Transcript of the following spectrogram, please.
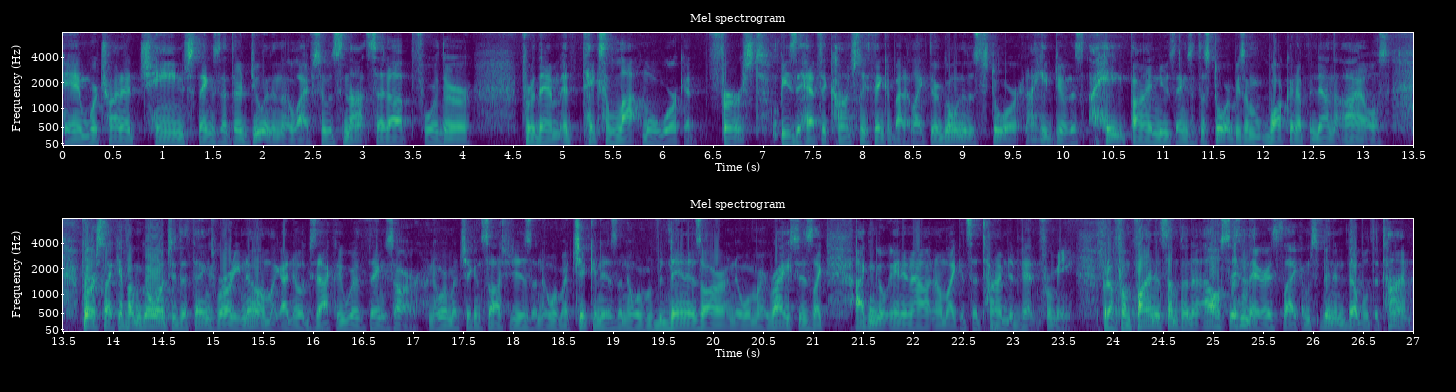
and we're trying to change things that they're doing in their life. So it's not set up for their for them, it takes a lot more work at first because they have to constantly think about it. Like they're going to the store, and I hate doing this. I hate buying new things at the store because I'm walking up and down the aisles. First, like if I'm going to the things we already know, I'm like, I know exactly where the things are. I know where my chicken sausage is. I know where my chicken is. I know where my bananas are. I know where my rice is. Like I can go in and out, and I'm like, it's a timed event for me. But if I'm finding something else in there, it's like I'm spending double the time.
